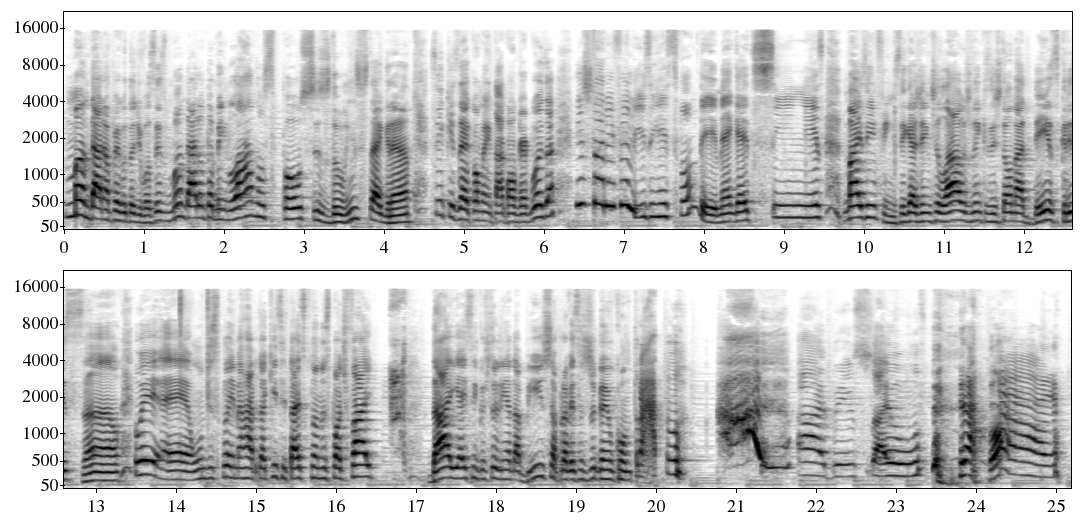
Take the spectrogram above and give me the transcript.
Mandaram a pergunta de vocês, mandaram também lá nos posts do Instagram. Se quiser comentar qualquer coisa, estarei feliz em responder, né, gatinhas? Mas enfim, siga a gente lá, os links estão na descrição. É, um disclaimer rápido aqui, se tá escutando no Spotify, dá aí as cinco estrelinhas da bicha pra ver se a gente ganha um contrato. Ai, bicha, eu.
